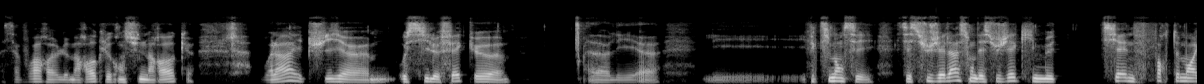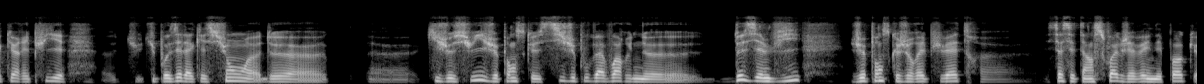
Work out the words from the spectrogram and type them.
à savoir le Maroc, le Grand Sud Maroc, voilà. Et puis aussi le fait que les, les, effectivement, ces, sujets-là sont des sujets qui me tiennent fortement à cœur. Et puis, tu, tu posais la question de euh, qui je suis, je pense que si je pouvais avoir une euh, deuxième vie, je pense que j'aurais pu être. Euh, ça, c'était un souhait que j'avais à une époque.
